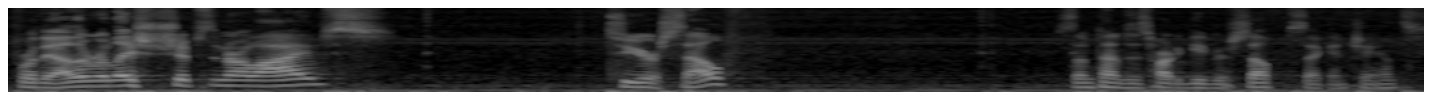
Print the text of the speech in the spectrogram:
for the other relationships in our lives, to yourself. Sometimes it's hard to give yourself a second chance.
